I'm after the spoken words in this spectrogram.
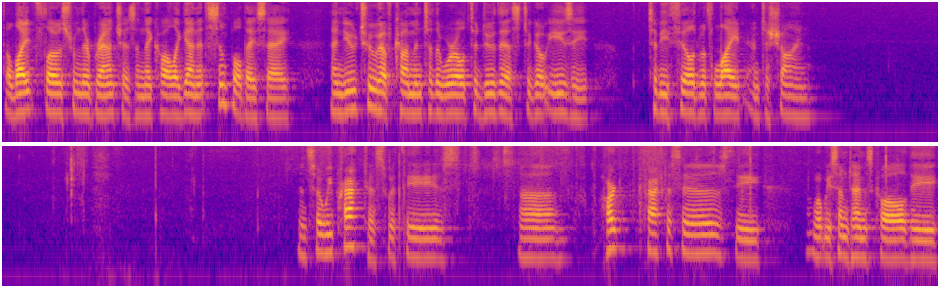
The light flows from their branches, and they call again. It's simple, they say. And you too have come into the world to do this, to go easy, to be filled with light and to shine. And so we practice with these uh, heart practices, the what we sometimes call the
